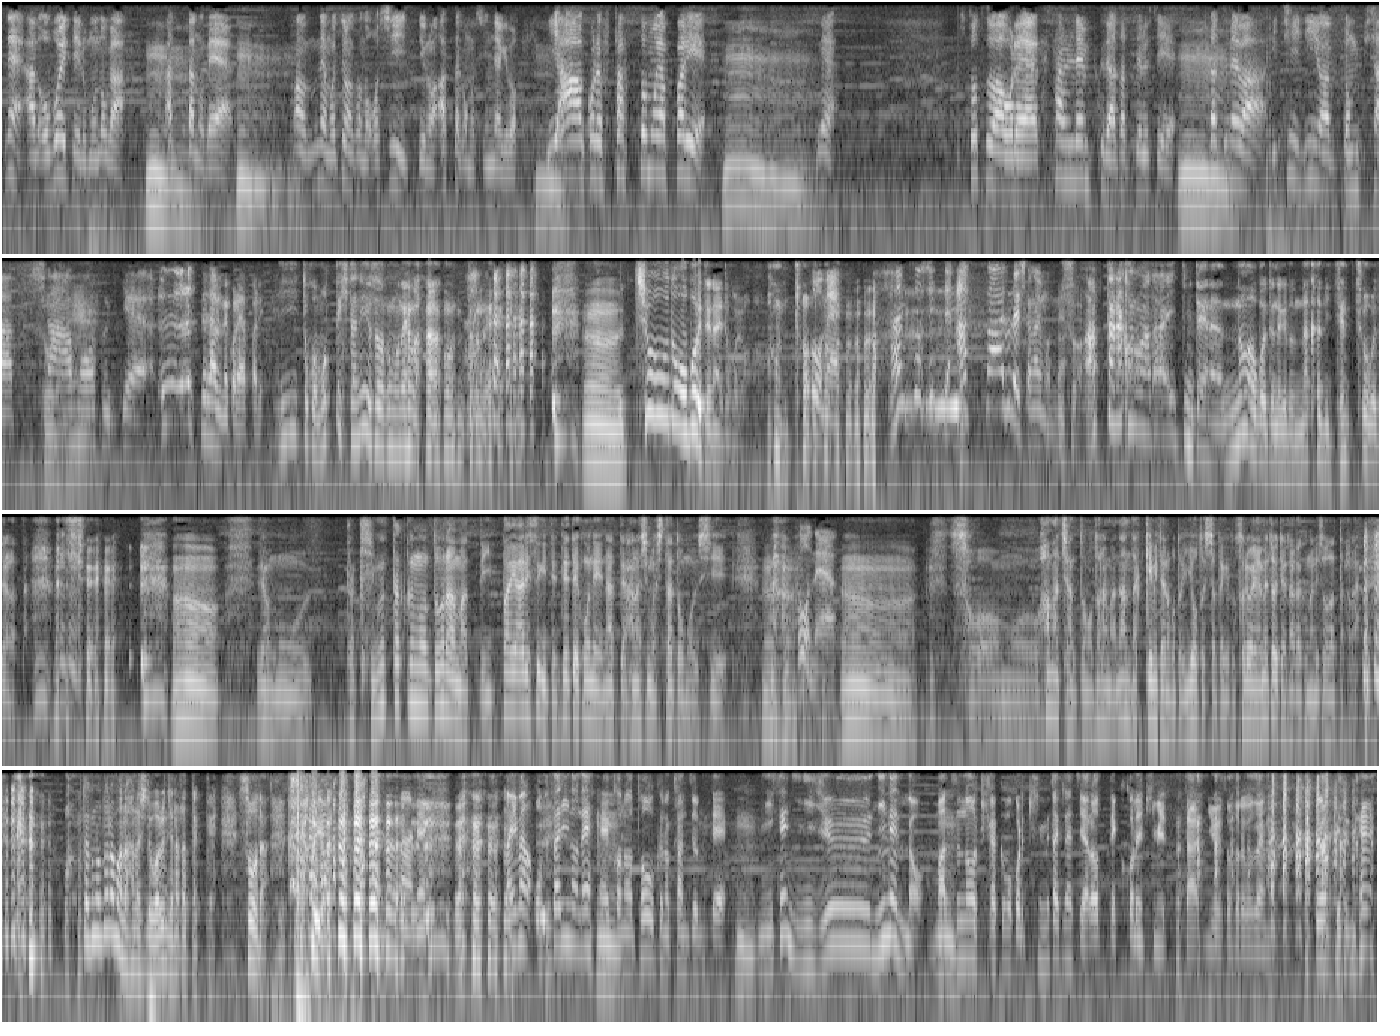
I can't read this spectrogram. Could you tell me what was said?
ね、あの、覚えているものがうん。あったので、うん。うん。まあね、もちろんその惜しいっていうのはあったかもしれないけど、うんいやー、これ二つともやっぱり、うん。うん。ね、一つは俺、三連服で当たってるし、うん。二つ目は、1位、2位はドンピシャ。そうだねもうすっげえ、うーってなるね、これやっぱり。いいとこ持ってきたね、与沢君もね、まあ、ほんとね。うん、ちょうど覚えてないとこよ。ほんと。そうね。まあ、半年ってあったぐらいしかないもんね。そうあったな、この話題みたいなのは覚えてるんだけど、中身全然覚えてなかった。うん。いや、もう、だキムタクのドラマっていっぱいありすぎて出てこねえなって話もしたと思うし、うんそうね。うん。そう、もう、浜ちゃんとのドラマなんだっけみたいなことを言おうとしちゃったけど、それはやめといて長くなりそうだったから。お宅のドラマの話で終わるんじゃなかったっけ？そうだ。違うよ。まあね、まあ今のお二人のね、えーうんこのトークの感じを見て、うん。2022年の末の企画もこれ、キムタクのやつやろうって心に決めたいうことでございます。というわけでね、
